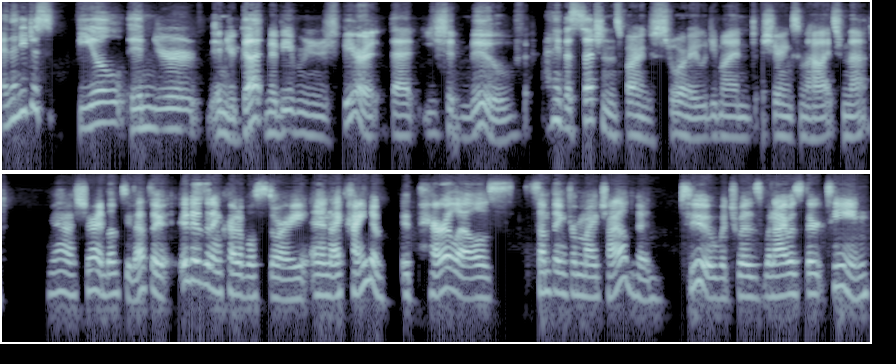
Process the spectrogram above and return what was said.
and then you just feel in your in your gut, maybe even in your spirit, that you should move. I think that's such an inspiring story. Would you mind sharing some highlights from that? Yeah, sure. I'd love to. That's a it is an incredible story. And I kind of it parallels something from my childhood too, which was when I was 13.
